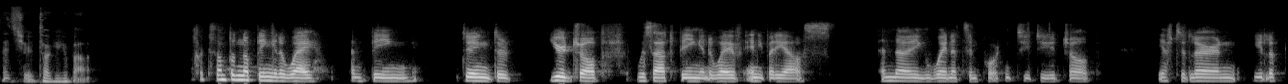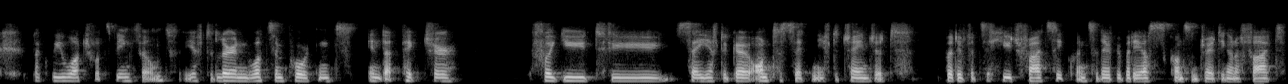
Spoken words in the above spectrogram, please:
that you're talking about? For example, not being in the way and being doing the your job without being in the way of anybody else and knowing when it's important to do your job. You have to learn you look like we watch what's being filmed. You have to learn what's important in that picture for you to say you have to go onto set and you have to change it. But if it's a huge fight sequence and everybody else is concentrating on a fight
